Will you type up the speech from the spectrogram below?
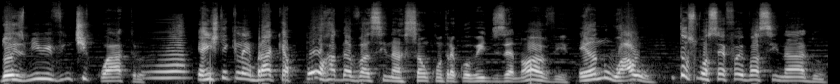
2024. E a gente tem que lembrar que a porra da vacinação contra a Covid-19 é anual. Então, se você foi vacinado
